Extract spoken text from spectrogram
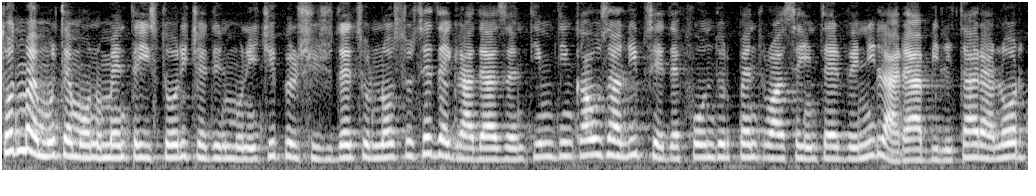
Tot mai multe monumente istorice din municipiul și județul nostru se degradează în timp din cauza lipsei de fonduri pentru a se interveni la reabilitarea lor,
